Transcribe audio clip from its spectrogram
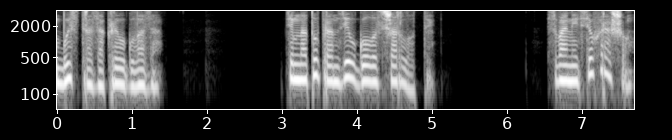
быстро закрыл глаза. Темноту пронзил голос Шарлотты. «С вами все хорошо?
